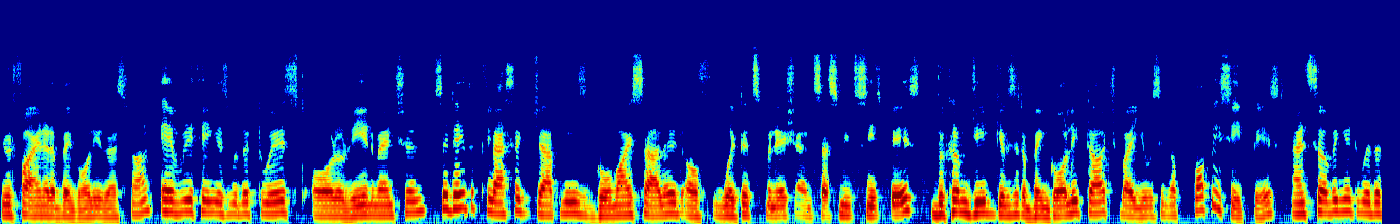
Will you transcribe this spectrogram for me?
you'd find at a Bengali restaurant. Everything is with a twist or a reinvention. So take the classic Japanese gomai salad of wilted spinach and sesame seed paste. Vikramjit gives it a Bengali touch by using a poppy seed paste and serving it with a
